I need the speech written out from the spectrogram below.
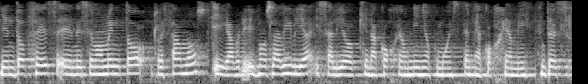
Y entonces en ese momento rezamos y abrimos la Biblia y salió quien acoge a un niño como este me acoge a mí. Entonces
